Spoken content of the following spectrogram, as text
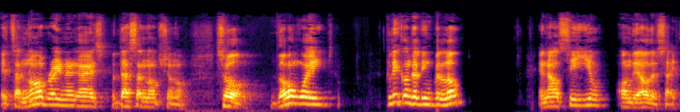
It's a no-brainer, guys, but that's an optional. So don't wait. Click on the link below, and I'll see you on the other side.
